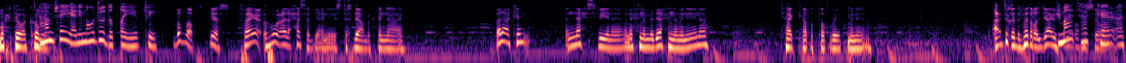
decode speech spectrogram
محتوى كوميدي اهم شيء يعني موجود الطيب فيه. بالضبط yes. فهو على حسب يعني استخدامك في النهاية. ولكن النحس فينا يعني إحنا مدحنا من هنا تهكر التطبيق من هنا. أعتقد الفترة الجاية وش ما؟ تهكر.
